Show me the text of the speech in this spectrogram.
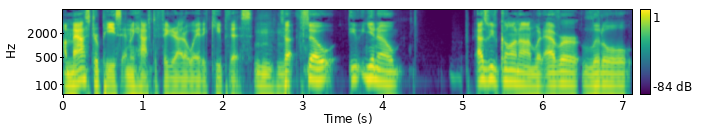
a masterpiece and we have to figure out a way to keep this. Mm-hmm. So so you know as we've gone on, whatever little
